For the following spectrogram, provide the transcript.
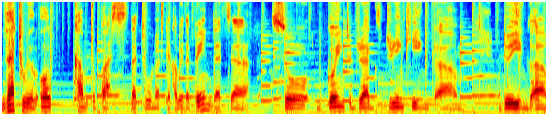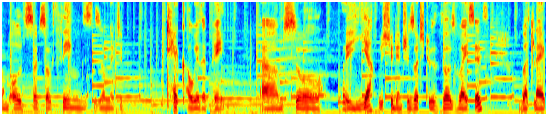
that will all come to pass. That will not take away the pain. That uh, so going to drugs, drinking, um, doing um, all sorts of things is not going to take away the pain. Um, so uh, yeah, we shouldn't resort to those vices. But like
